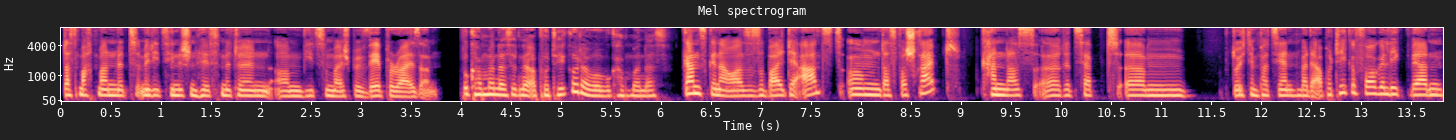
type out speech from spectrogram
das macht man mit medizinischen Hilfsmitteln, ähm, wie zum Beispiel Vaporizern. Bekommt man das in der Apotheke oder wo bekommt man das? Ganz genau. Also sobald der Arzt ähm, das verschreibt, kann das äh, Rezept ähm, durch den Patienten bei der Apotheke vorgelegt werden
